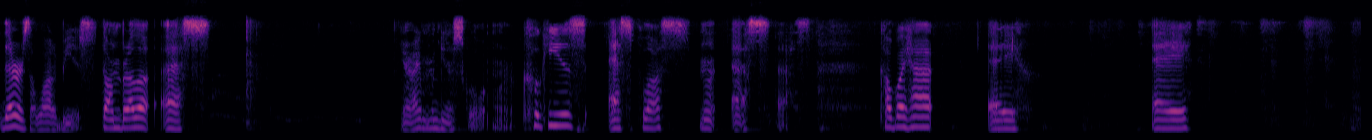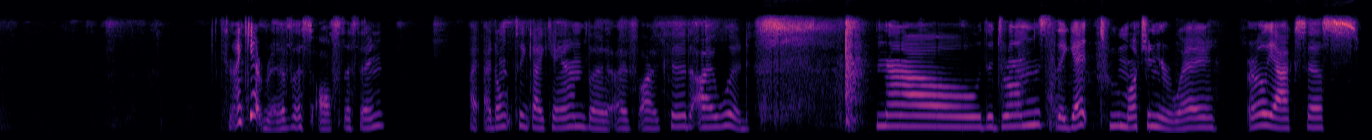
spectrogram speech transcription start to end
There's a lot of B's. The umbrella S. Yeah, I'm gonna scroll up more. Cookies S plus, not S S. Cowboy hat A. A. Can I get rid of this off the thing? I, I don't think I can, but if I could, I would. Now, the drums, they get too much in your way. Early access,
